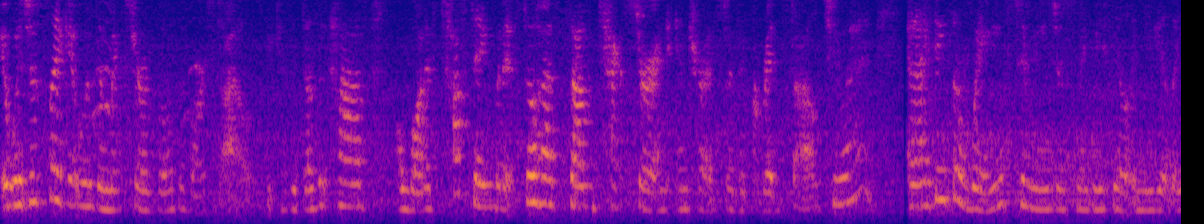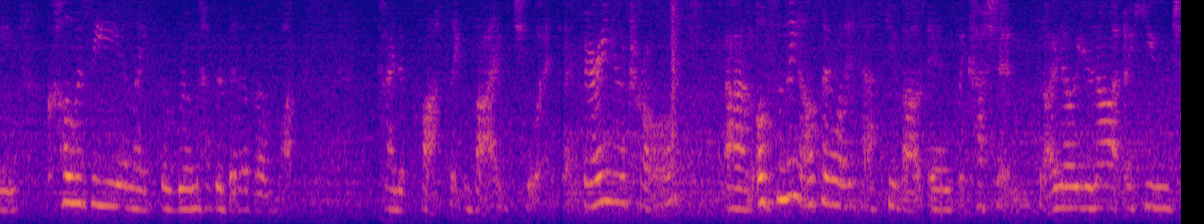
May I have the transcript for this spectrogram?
it was just like it was a mixture of both of our styles because it doesn't have a lot of tufting, but it still has some texture and interest of the grid style to it. And I think the wings to me just make me feel immediately cozy and like the room has a bit of a luxe kind of classic vibe to it. Very neutral. Um, oh, something else I wanted to ask you about is the cushion. So I know you're not a huge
